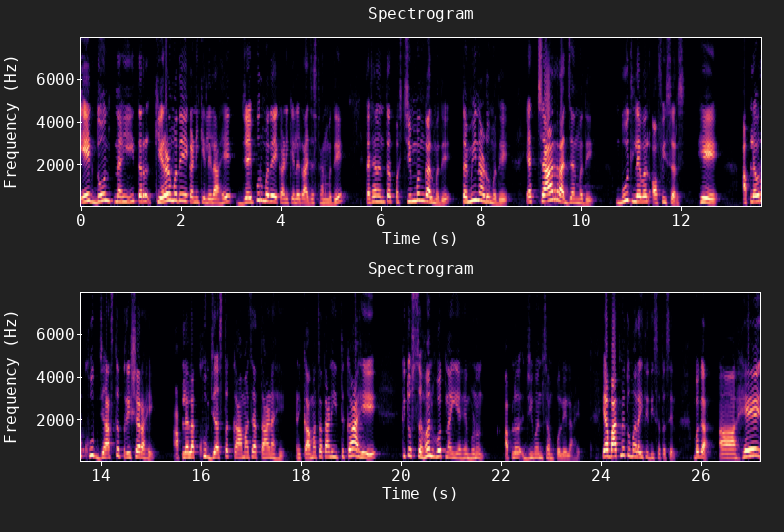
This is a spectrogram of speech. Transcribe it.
एक दोन नाही तर केरळमध्ये एकाने केलेलं आहे जयपूरमध्ये एकाने केलेलं राजस्थानमध्ये त्याच्यानंतर पश्चिम बंगालमध्ये तमिळनाडूमध्ये या चार राज्यांमध्ये बूथ लेवल ऑफिसर्स हे आपल्यावर खूप जास्त प्रेशर आहे. आपल्याला खूप जास्त कामाचा ताण आहे. आणि कामाचा ताण इतका आहे की तो सहन होत नाही आहे म्हणून आपलं जीवन संपवलेलं आहे. या बातम्या तुम्हाला इथे दिसत असेल. बघा हे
